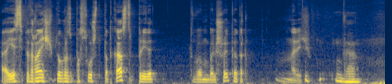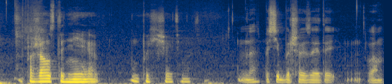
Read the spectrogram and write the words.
А если Петр Налич образом послушает подкаст, привет вам большой, Петр Налич. Да. Пожалуйста, не похищайте нас. Да, спасибо большое за это вам.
